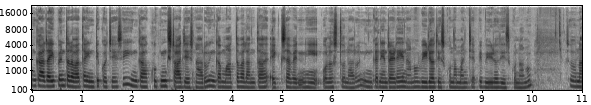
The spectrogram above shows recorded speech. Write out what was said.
ఇంకా అది అయిపోయిన తర్వాత ఇంటికి వచ్చేసి ఇంకా కుకింగ్ స్టార్ట్ చేసినారు. ఇంకా మా అత్త వాళ్ళంతా ఎగ్స్ అవన్నీ ఒలుస్తున్నారు. ఇంకా నేను రెడీ అయినాను. వీడియో తీసుకుందాం అని చెప్పి వీడియో తీసుకున్నాను. సో నా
